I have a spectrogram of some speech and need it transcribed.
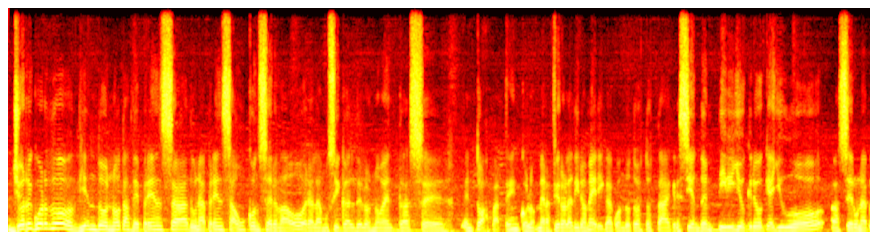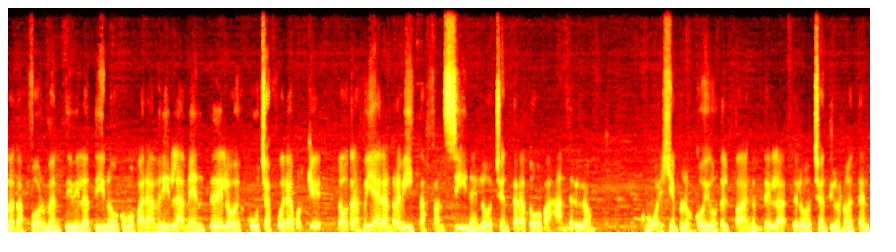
Yo recuerdo viendo notas de prensa de una prensa aún conservadora, la musical de los noventas, eh, en todas partes, en me refiero a Latinoamérica, cuando todo esto estaba creciendo. MTV yo creo que ayudó a hacer una plataforma MTV Latino como para abrir la mente de los escuchas fuera, porque las otras vías eran revistas, fanzines, los 80 era todo más underground como por ejemplo los códigos del punk de, los 80 y los 90 en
